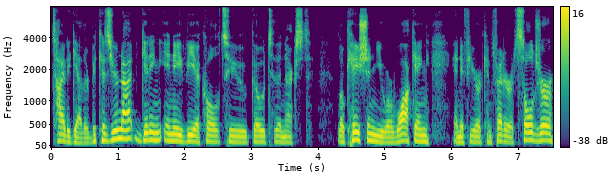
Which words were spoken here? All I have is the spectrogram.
tie together because you're not getting in a vehicle to go to the next location. You are walking, and if you're a Confederate soldier,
